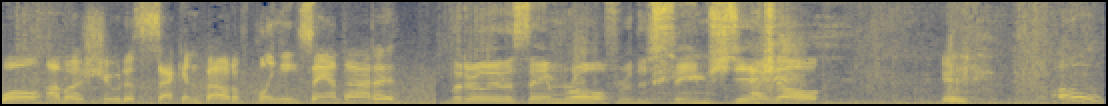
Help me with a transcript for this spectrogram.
Well, I'm gonna shoot a second bout of clingy sand at it. Literally the same roll for the same shit. I know. It- oh,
